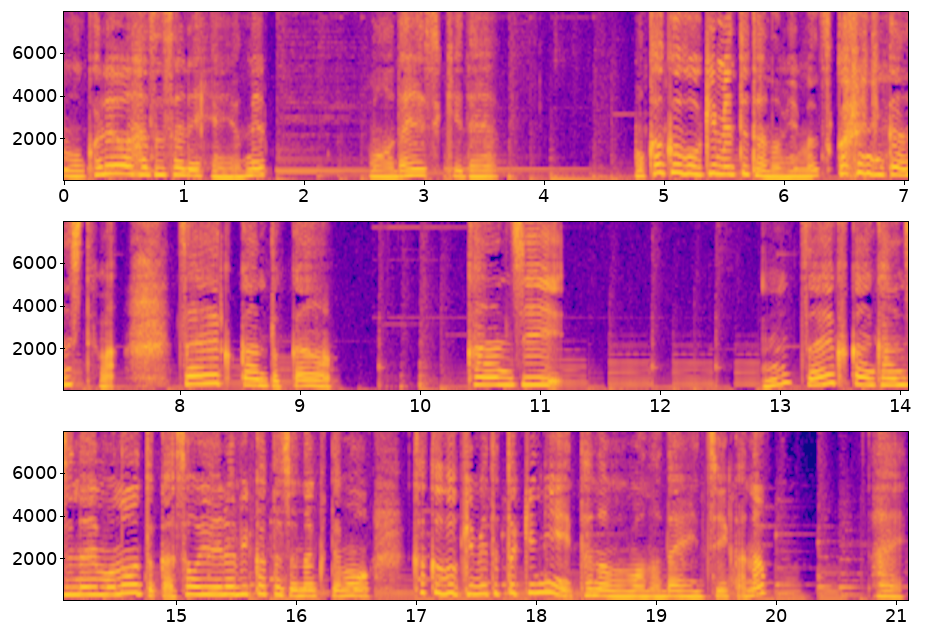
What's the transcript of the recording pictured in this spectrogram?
麺。もうこれは外されへんよね。もう大好きで、もう覚悟を決めて頼みます。これに関しては。罪悪感とか、感じ、ん？罪悪感感じないものとかそういう選び方じゃなくても、覚悟決めた時に頼むもの第1位かな。はい。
